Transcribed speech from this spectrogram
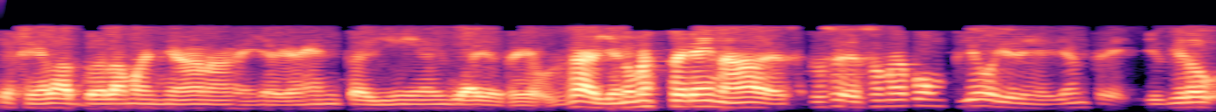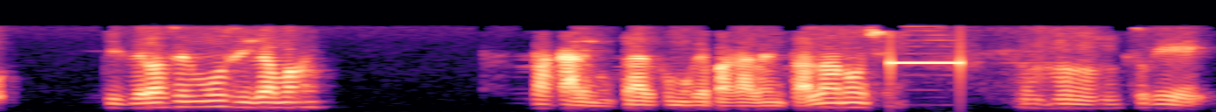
se fue a las 2 de la mañana y había gente allí en el guayoteo o sea yo no me esperé nada de eso entonces eso me pompió y yo dije diantre yo quiero yo quiero hacer música más para calentar como que para calentar la noche eso que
